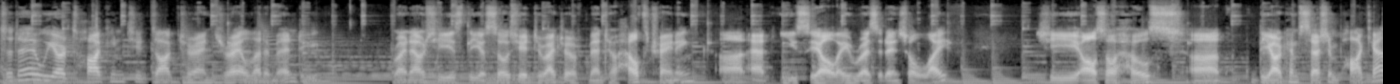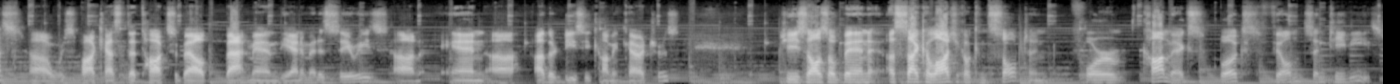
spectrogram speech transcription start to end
today we are talking to Dr. Andrea Letamendi. Right now, she is the Associate Director of Mental Health Training uh, at UCLA Residential Life. She also hosts uh, the Arkham Session podcast, uh, which is a podcast that talks about Batman the Animated Series uh, and uh, other DC comic characters. She's also been a psychological consultant for comics, books, films, and TVs.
